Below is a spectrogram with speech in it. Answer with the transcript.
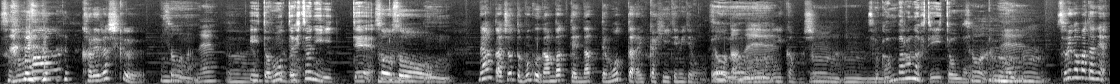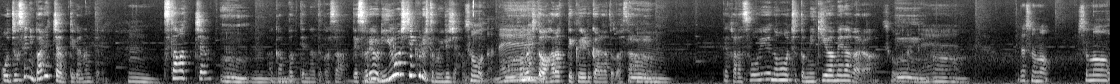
そのまま 彼らしく、そうだね。うん。いいと思った人に行ってそうそう、うんなんかちょっと僕頑張ってんなって思ったら一回弾いてみてもそうだね。いいかもしうれない、んうんうん。そう頑張らなくていいと思う。そうだうんね。うん。それがまたねお女性にバレちゃうっていうかなんていうの？うん。伝わっちゃう、うん。頑張ってんなとかさ。でそれを利用してくる人もいるじゃん、そうだね。この人は払ってくれるからとかさ。だからそういうのをちょっと見極めながら。そうだね。ん。だそのその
